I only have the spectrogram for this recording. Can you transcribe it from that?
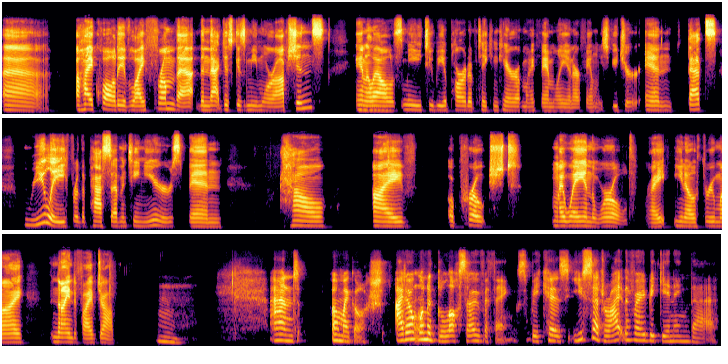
uh, a high quality of life from that then that just gives me more options and mm-hmm. allows me to be a part of taking care of my family and our family's future and that's really for the past 17 years been how i've approached my way in the world, right? You know, through my nine to five job. Mm. And oh my gosh, I don't want to gloss over things because you said right at the very beginning there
